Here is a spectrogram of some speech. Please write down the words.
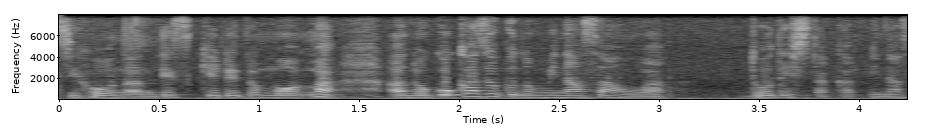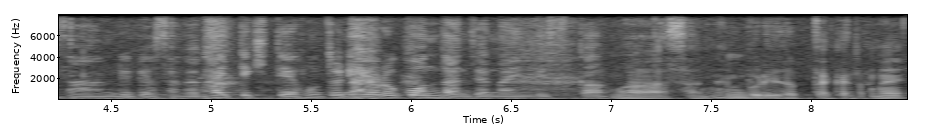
地方なんですけれども、まあ、あのご家族の皆さんはどうでしたか？皆さんルビオさんが帰ってきて本当に喜んだんじゃないんですか？まあ3年ぶりだったからね、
